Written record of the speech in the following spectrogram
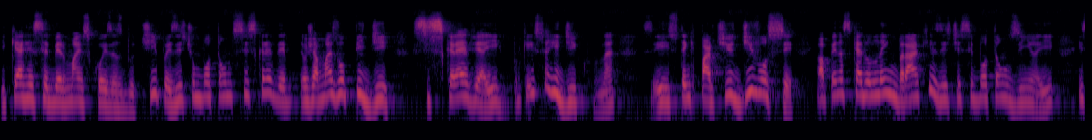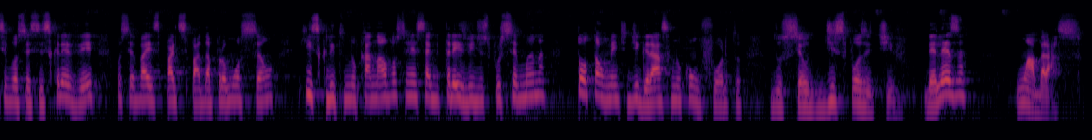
e quer receber mais coisas do tipo, existe um botão de se inscrever. Eu jamais vou pedir, se inscreve aí, porque isso é ridículo, né? Isso tem que partir de você. Eu apenas quero lembrar que existe esse botãozinho aí e se você se inscrever, você vai participar da promoção que inscrito no canal você recebe três vídeos por semana totalmente de graça no conforto do seu dispositivo. Beleza? Um abraço.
